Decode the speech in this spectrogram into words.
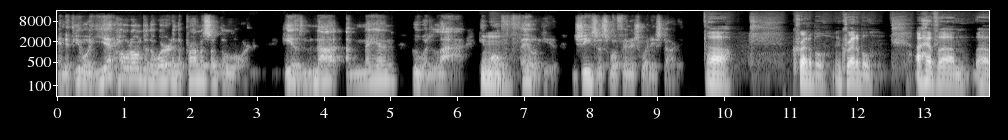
and if you will yet hold on to the word and the promise of the Lord, He is not a man who would lie. He mm. won't fail you. Jesus will finish what he started. Ah, incredible, incredible. I have, um, uh,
